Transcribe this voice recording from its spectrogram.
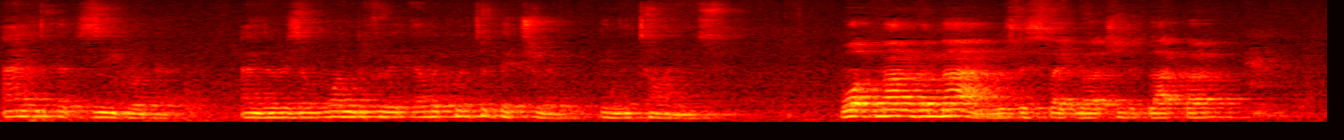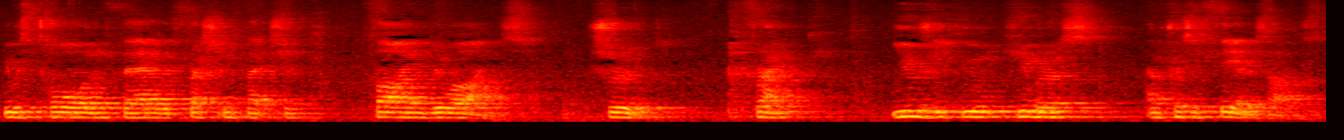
and at Zeebrugge, and there is a wonderfully eloquent obituary in the Times. What man of a man was this slate merchant of Blackburn? He was tall and fair with fresh complexion, fine blue eyes, shrewd, frank, usually hum- humorous, and pretty fearless eyes.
